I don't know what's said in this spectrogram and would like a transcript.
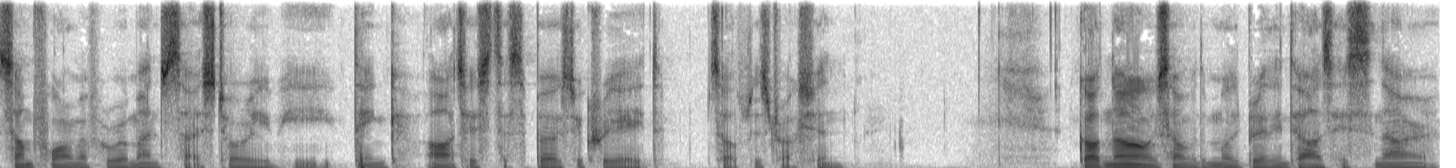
some form of a romanticized story we think artists are supposed to create self destruction. God knows some of the most brilliant artists in our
